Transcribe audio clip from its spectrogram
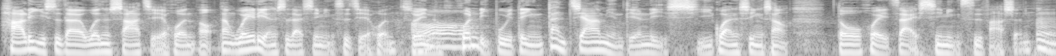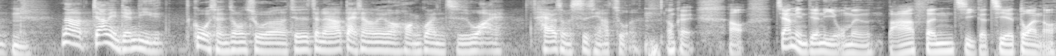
哈利是在温莎结婚哦，但威廉是在西敏寺结婚。所以呢，哦、婚礼不一定，但加冕典礼习惯性上都会在西敏寺发生。嗯嗯，嗯那加冕典礼过程中，除了就是真的要戴上那个皇冠之外，还有什么事情要做？OK，好，加冕典礼我们把它分几个阶段哦。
